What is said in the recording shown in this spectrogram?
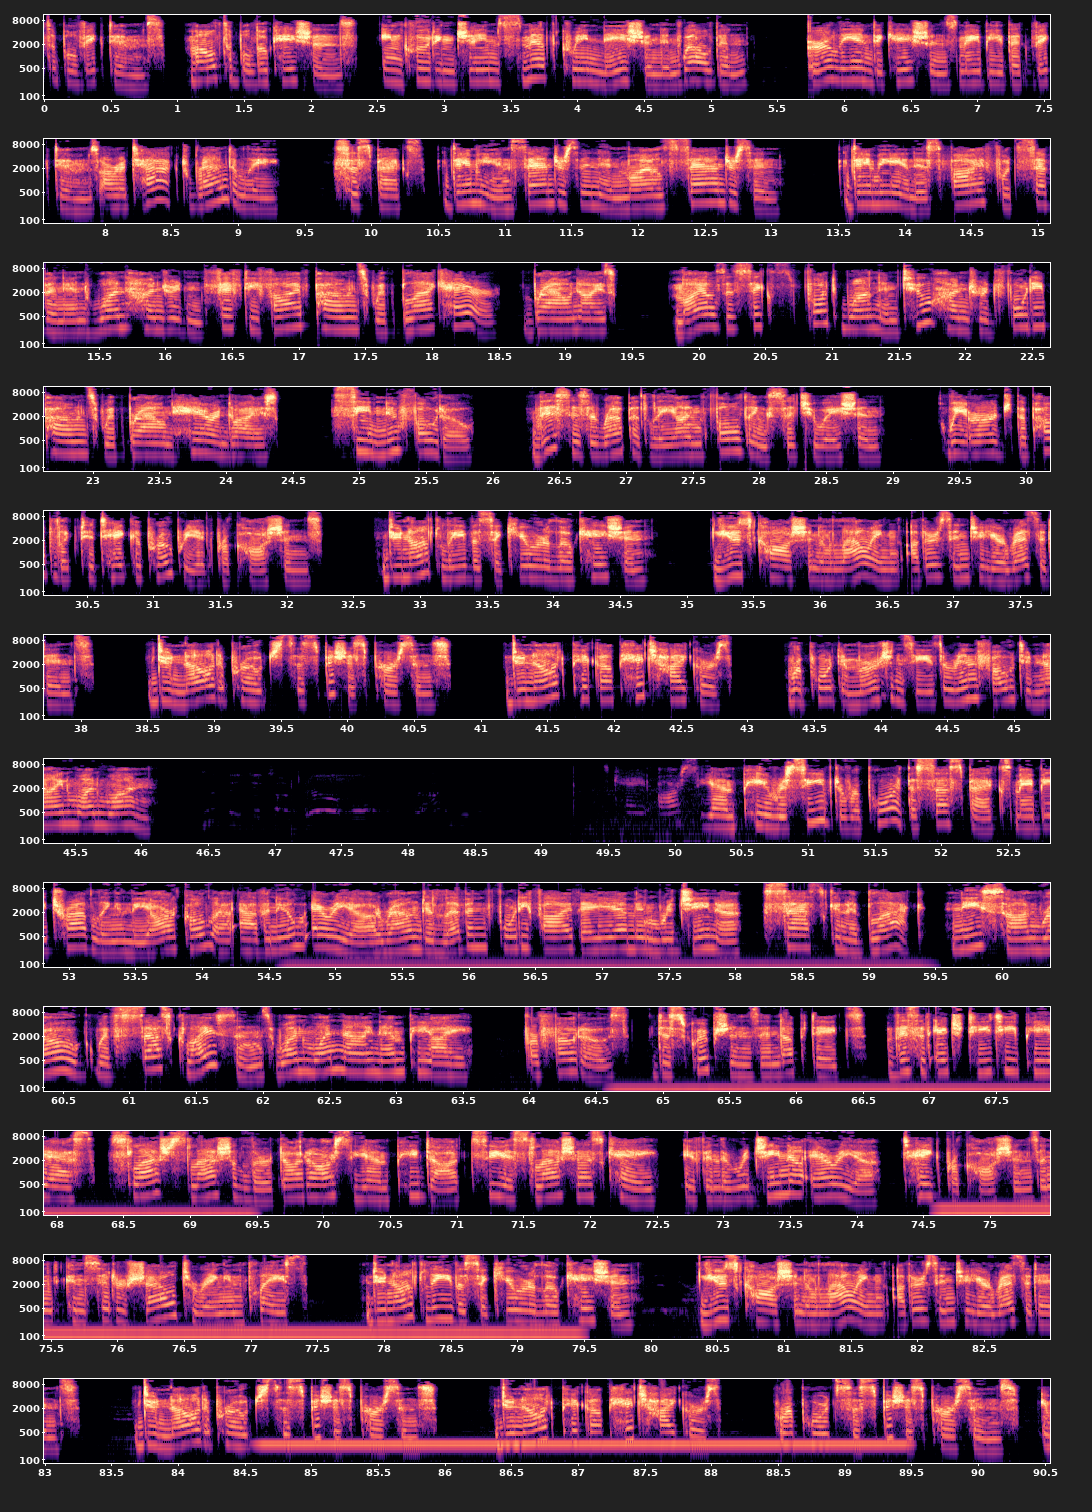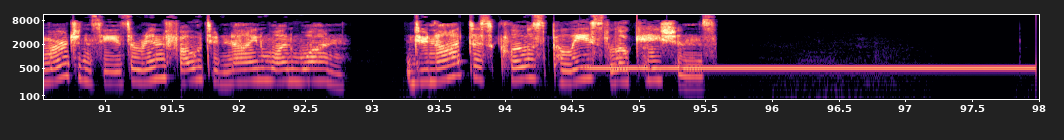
Multiple victims, multiple locations, including James Smith Cree Nation in Weldon. Early indications may be that victims are attacked randomly. Suspects, Damien Sanderson and Myles Sanderson. Damien is 5 foot 7 and 155 pounds with black hair, brown eyes. Myles is 6 foot 1 and 240 pounds with brown hair and eyes. See new photo. This is a rapidly unfolding situation. We urge the public to take appropriate precautions. Do not leave a secure location. Use caution allowing others into your residence. Do not approach suspicious persons. Do not pick up hitchhikers. Report emergencies or info to 911. RCMP received a report the suspects may be traveling in the Arcola Avenue area around 11:45 a.m. in Regina, Sask in a black Nissan Rogue with Sask license 119 MPI. For photos, descriptions and updates, visit https slash slash alert.rcmp.ca slash sk. If in the Regina area, take precautions and consider sheltering in place. Do not leave a secure location. Use caution allowing others into your residence. Do not approach suspicious persons. Do not pick up hitchhikers. Report suspicious persons, emergencies or info to 911. Do not disclose police locations.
